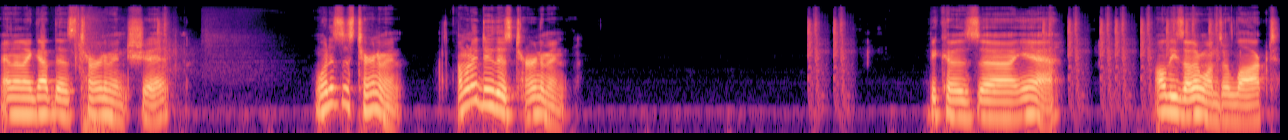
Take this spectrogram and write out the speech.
And then I got this tournament shit. What is this tournament? I'm gonna do this tournament. Because, uh, yeah. All these other ones are locked.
